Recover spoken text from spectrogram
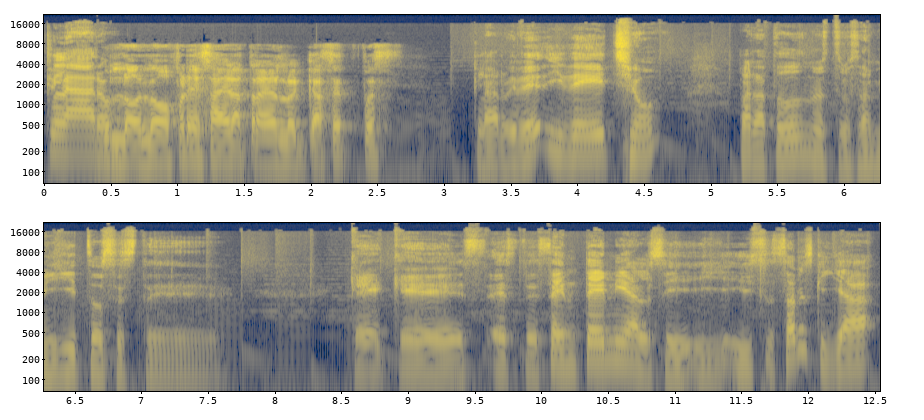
Claro. lo, lo fresa era traerlo en cassette, pues. Claro, y de, y de hecho, para todos nuestros amiguitos, este. Que, que este, Centennials y, y- y sabes que ya,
